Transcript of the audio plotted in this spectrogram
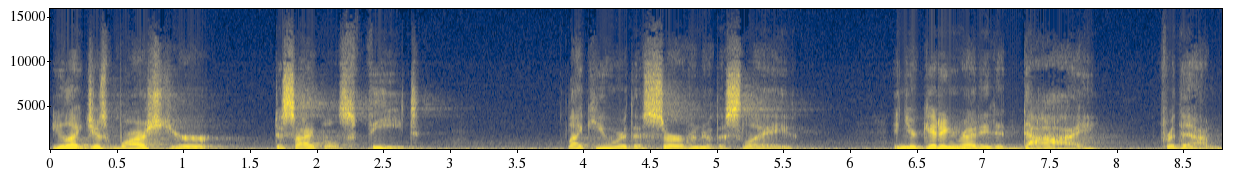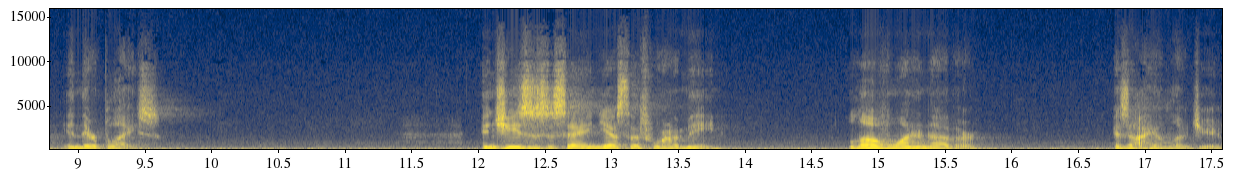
You like just washed your disciples' feet like you were the servant or the slave, and you're getting ready to die for them in their place. And Jesus is saying, Yes, that's what I mean. Love one another as I have loved you.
